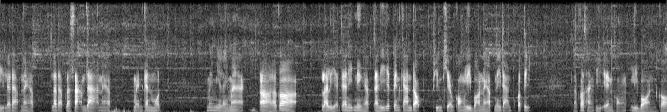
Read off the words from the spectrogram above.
4ระดับนะครับ ระดับละ 3 ด่านนะครับ เหมือนกันหมด ไม่มีอะไรมากอ่าแล้วก็รายละเอียดได้นิดนึงครับ อันนี้จะเป็นการ dropพิมพ์เขียวของ Reborns นะครับในด่านปกติ แล้วก็ถัง EN ของ Reborns ก็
